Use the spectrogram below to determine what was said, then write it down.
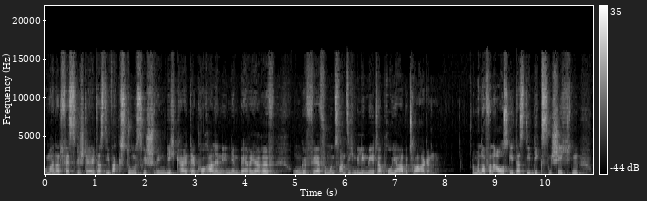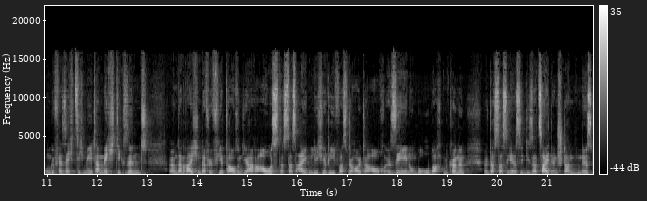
und man hat festgestellt, dass die Wachstumsgeschwindigkeit der Korallen in dem Barrier Reef ungefähr 25 mm pro Jahr betragen. Wenn man davon ausgeht, dass die dicksten Schichten ungefähr 60 Meter mächtig sind, ähm, dann reichen dafür 4000 Jahre aus, dass das eigentliche Rief, was wir heute auch äh, sehen und beobachten können, dass das erst in dieser Zeit entstanden ist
